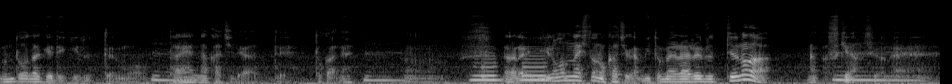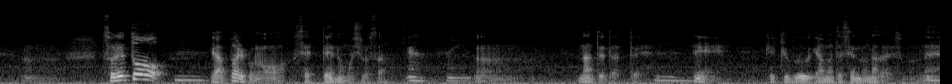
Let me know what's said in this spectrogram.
運動だけできるっていうのもうん。大変な価値であってとかね、うん。うん。だからいろんな人の価値が認められるっていうのがなんか好きなんですよね、それとうん。やっぱりこの設定の面白さ、うん、なんて言ったって、うん。ねえ結局山手線の中ですもんね、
